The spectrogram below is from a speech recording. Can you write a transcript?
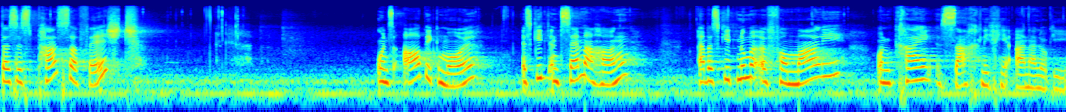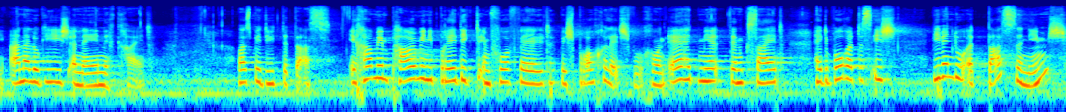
dass das Passafest und das Abendmahl, es gibt einen Zusammenhang, aber es gibt nur eine formale und keine sachliche Analogie. Analogie ist eine Ähnlichkeit. Was bedeutet das? Ich habe mit Paul meine Predigt im Vorfeld besprochen letzte Woche und er hat mir dann gesagt, hey Deborah, das ist wie wenn du eine Tasse nimmst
